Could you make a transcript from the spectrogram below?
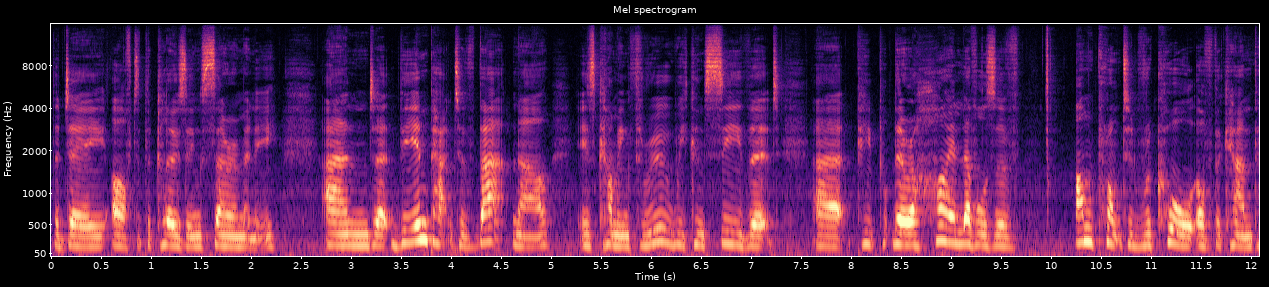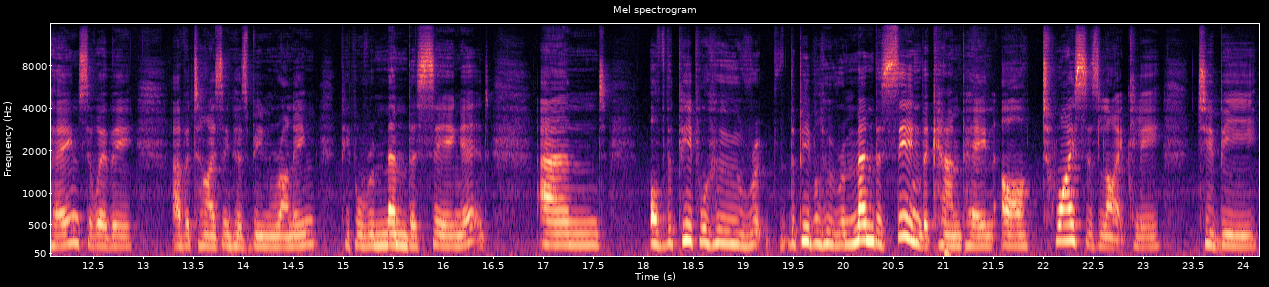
the day after the closing ceremony. And uh, the impact of that now is coming through. We can see that uh, people, there are high levels of unprompted recall of the campaign, so where the advertising has been running, people remember seeing it, and of the people who the people who remember seeing the campaign are twice as likely to be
